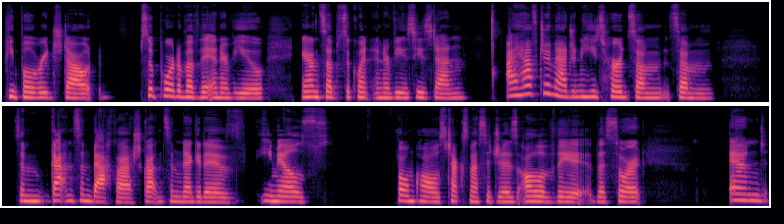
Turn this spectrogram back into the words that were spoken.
people reached out supportive of the interview and subsequent interviews he's done. I have to imagine he's heard some some some gotten some backlash, gotten some negative emails, phone calls, text messages, all of the the sort. And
